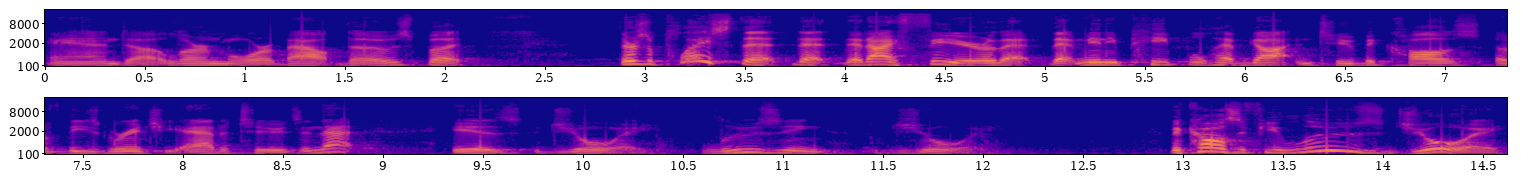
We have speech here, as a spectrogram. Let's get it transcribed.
and uh, learn more about those. But there's a place that, that, that I fear that, that many people have gotten to because of these Grinchy attitudes, and that is joy, losing joy. Because if you lose joy,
